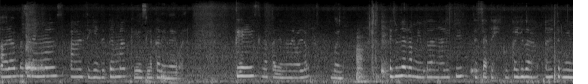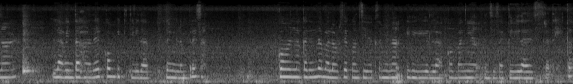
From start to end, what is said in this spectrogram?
ahora pasaremos al siguiente tema que es la cadena de valor. ¿Qué es la cadena de valor? Bueno, es una herramienta de análisis estratégico que ayuda a determinar la ventaja de competitividad de la empresa. Con la cadena de valor se consigue examinar y dividir la compañía en sus actividades estratégicas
